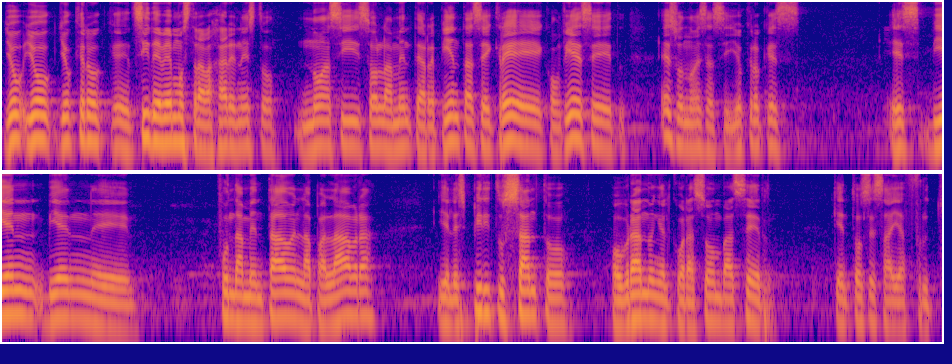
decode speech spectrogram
yo, yo, yo creo que sí debemos trabajar en esto, no así solamente arrepiéntase, cree, confiese, eso no es así. Yo creo que es, es bien, bien eh, fundamentado en la palabra y el Espíritu Santo obrando en el corazón va a hacer que entonces haya fruto.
